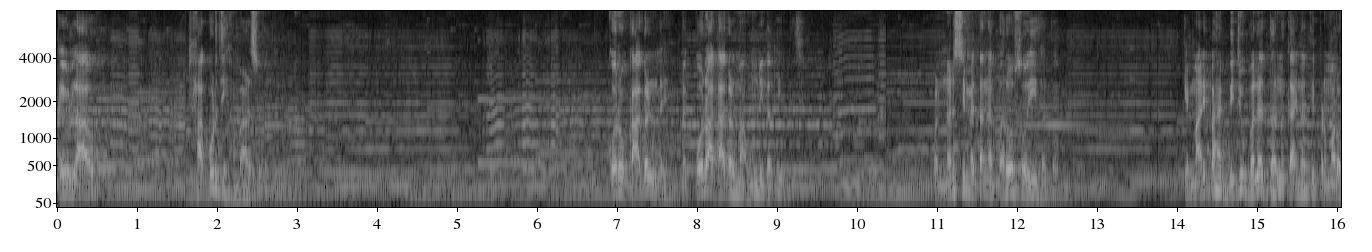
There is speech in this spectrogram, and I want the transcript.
કહ્યું, લાવ, ઠાકોરજી સંભાળશું બધું. કોરો કાગળ લઈ અને કોરા કાગળમાં ઊંડી લખી દીધી છે. પણ નરસિંહ મહેતાને ભરોસો એ હતો કે મારી પાસે બીજું ભલે ધન કાંઈ નથી, પણ મારો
